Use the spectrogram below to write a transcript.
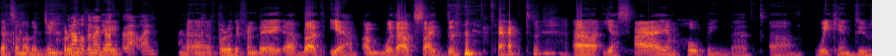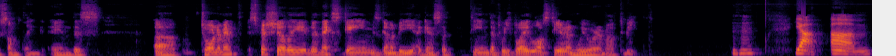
that's another dream for I'm a different day. for that one. Uh, for a different day, uh, but yeah, um, without side tact, uh, yes, I am hoping that um, we can do something in this uh, tournament. Especially the next game is going to be against a team that we played last year and we were about to beat. Mm-hmm. Yeah. Um,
